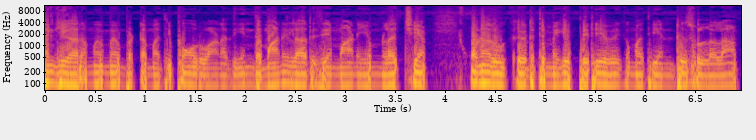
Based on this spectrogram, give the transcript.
அங்கீகாரமும் மேம்பட்ட மதிப்பும் உருவானது. இந்த மாநில அரசின் மானியம் லட்சியம் உணர்வுக்கு கிடைத்த மிகப்பெரிய வெகுமதி என்று சொல்லலாம்.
